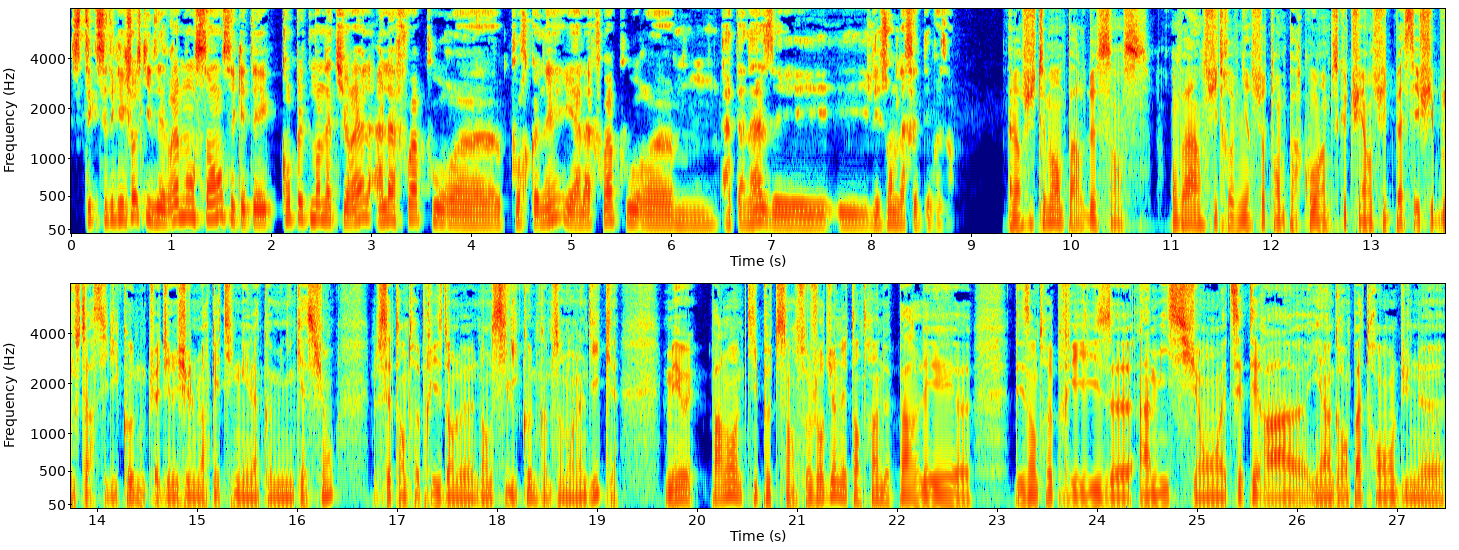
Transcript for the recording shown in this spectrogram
c'était quelque chose qui faisait vraiment sens et qui était complètement naturel à la fois pour euh, pour Coné et à la fois pour euh, Athanase et, et les gens de la fête des voisins. Alors justement, on parle de sens. On va ensuite revenir sur ton parcours, hein, puisque tu es ensuite passé chez Blue Star Silicon, où tu as dirigé le marketing et la communication de cette entreprise dans le, dans le silicone, comme son nom l'indique. Mais euh, parlons un petit peu de sens. Aujourd'hui, on est en train de parler euh, des entreprises euh, à mission, etc. Il y a un grand patron d'une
